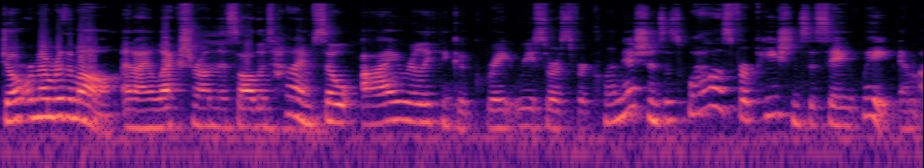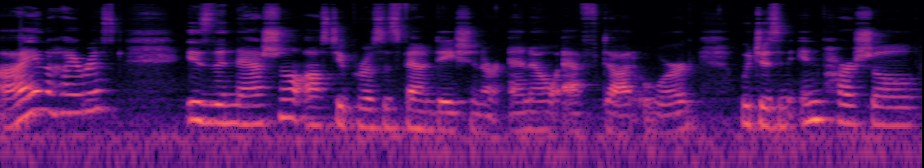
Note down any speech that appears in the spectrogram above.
don't remember them all, and I lecture on this all the time. So I really think a great resource for clinicians as well as for patients to say, wait, am I in a high risk? Is the National Osteoporosis Foundation or NOF.org, which is an impartial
